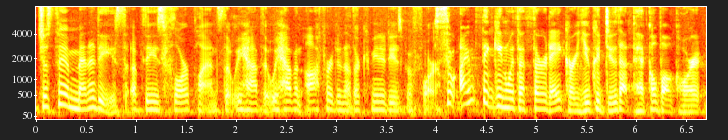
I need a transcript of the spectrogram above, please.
just the amenities of these floor plans that we have that we haven't offered in other communities before. So I'm thinking with a third acre, you could do that pickleball court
